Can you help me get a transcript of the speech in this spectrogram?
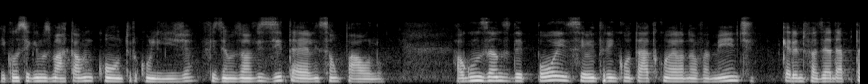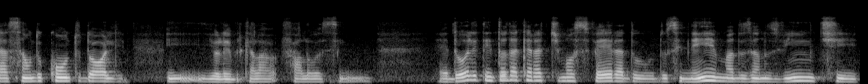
e conseguimos marcar um encontro com Lígia. Fizemos uma visita a ela em São Paulo. Alguns anos depois, eu entrei em contato com ela novamente, querendo fazer a adaptação do conto Dolly. E eu lembro que ela falou assim: é, Dolly tem toda aquela atmosfera do, do cinema dos anos 20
